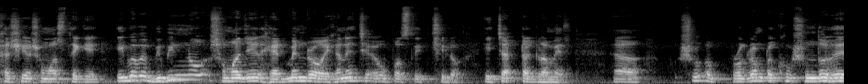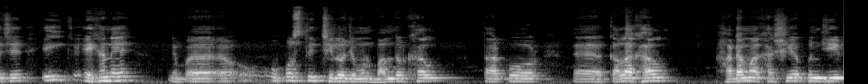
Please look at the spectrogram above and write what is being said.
খাসিয়া সমাজ থেকে। এইভাবে বিভিন্ন সমাজের হেডম্যানরাও এখানে উপস্থিত ছিল এই চারটা গ্রামের। প্রোগ্রামটা খুব সুন্দর হয়েছে। এই এখানে উপস্থিত ছিল যেমন বান্দরখাল তারপর কালাখাল, হাডামা খাসিয়াপুঞ্জির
